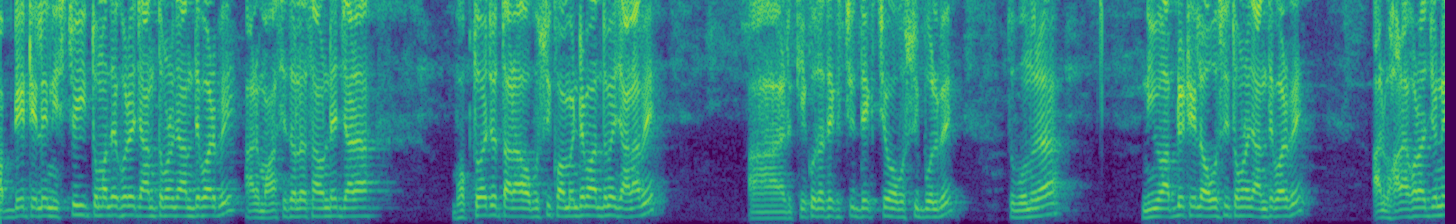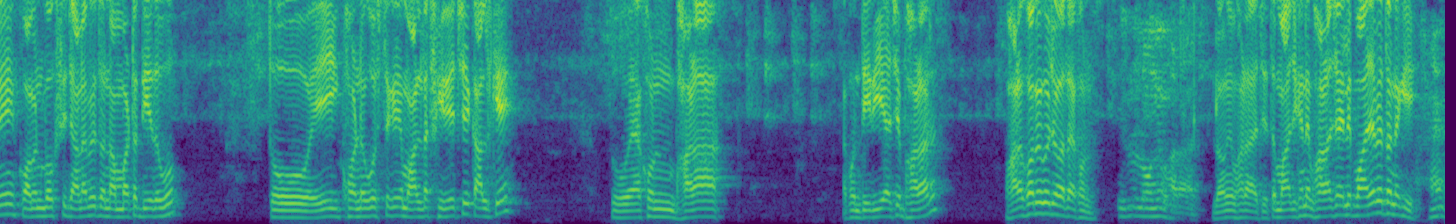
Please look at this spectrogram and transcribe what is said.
আপডেট এলে নিশ্চয়ই তোমাদের ঘরে জান তোমরা জানতে পারবে। আর মাসিতলা সাউন্ডের যারা ভক্ত আছো, তারা অবশ্যই কমেন্টের মাধ্যমে জানাবে। আর কে কোথা থেকে কিছু দেখছ অবশ্যই বলবে। তো বন্ধুরা নিউ আপডেট এলে অবশ্যই তোমরা জানতে পারবে। আর ভাড়া করার জন্যে কমেন্ট বক্সে জানাবে, তো নাম্বারটা দিয়ে দেবো। তো এই খণ্ডঘোষ থেকে মালটা ফিরেছে কালকে। তো এখন ভাড়া এখন দেরি আছে ভাড়ার। ভাড়া কবে গো জগৎ এখন? এগুলো লংয়ে ভাড়া আছে। লংয়ে ভাড়া আছে। তো মাঝখানে ভাড়া চাইলে পাওয়া যাবে তো নাকি? হ্যাঁ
